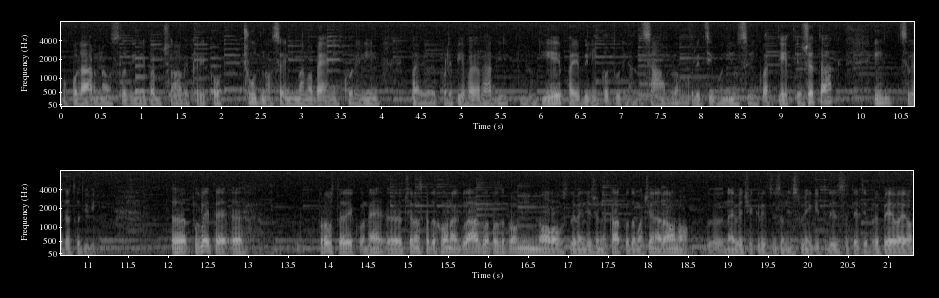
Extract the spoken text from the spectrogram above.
popularna v Sloveniji, pa bi človek rekel, čudno, se nima nobenih korenin, pa jo prepevajo radi ljudje, pa je veliko tudi ansamblov, recimo New Swing Quartet je že tak in seveda tudi vi. E, poglejte, e, prav ste rekel, ne, črnska duhovna glasba pravzaprav ni nova v Sloveniji, že nekako domačena ravno, e, največji krivci so New Swingi, 30 let jo prepevajo,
